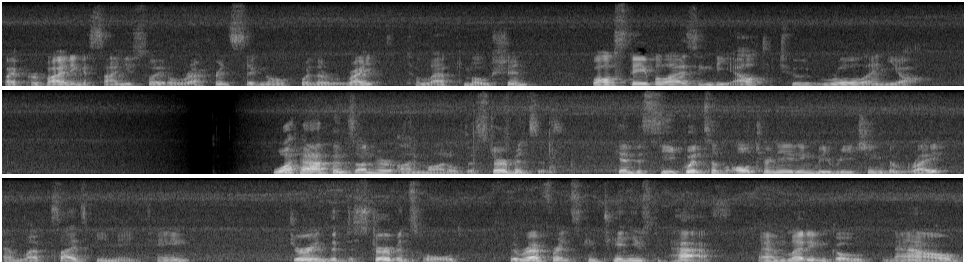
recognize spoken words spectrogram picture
by providing a sinusoidal reference signal for the right to left motion while stabilizing the altitude, roll, and yaw. What happens under unmodeled disturbances? Can the sequence of alternatingly reaching the right and left sides be maintained? During the disturbance hold, the reference continues to pass, and letting go now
